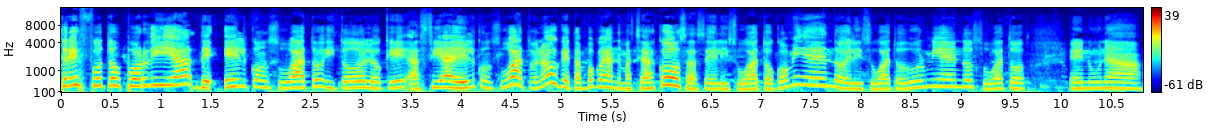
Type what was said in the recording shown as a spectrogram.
tres fotos por día de él con su gato y todo lo que hacía él con su gato, ¿no? Que tampoco eran demasiadas cosas. Él y su gato comiendo, él y su gato durmiendo, su gato en una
